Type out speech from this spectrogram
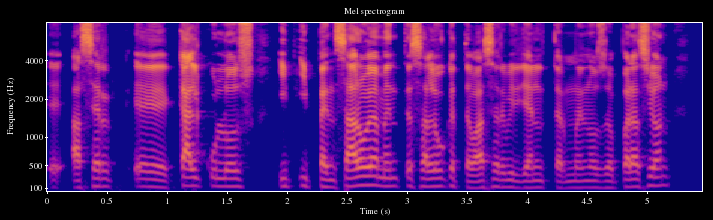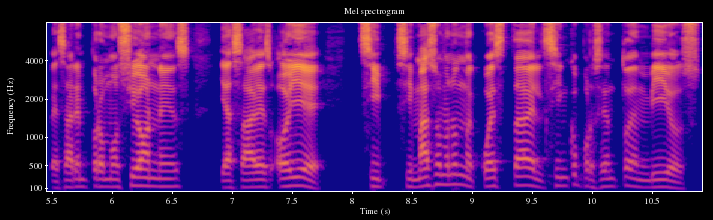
eh, hacer cálculos y, y, pensar, obviamente, es algo que te va a servir ya en términos de operación, pensar en promociones, ya sabes, oye, si, más o menos me cuesta el 5% de envíos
